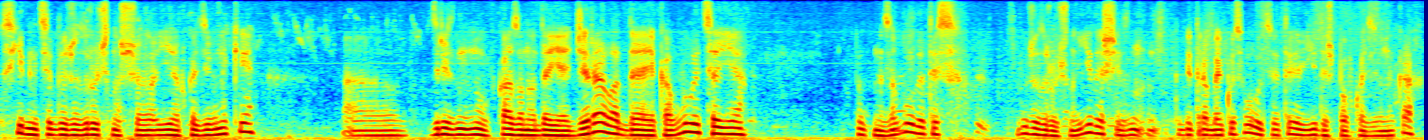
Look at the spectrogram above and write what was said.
В східниці дуже зручно, що є вказівники. Е, з ну, вказано, де є джерела, де яка вулиця є. Тут не заблудитись. Дуже зручно їдеш, і тобі треба якусь вулицю, і ти їдеш по вказівниках.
